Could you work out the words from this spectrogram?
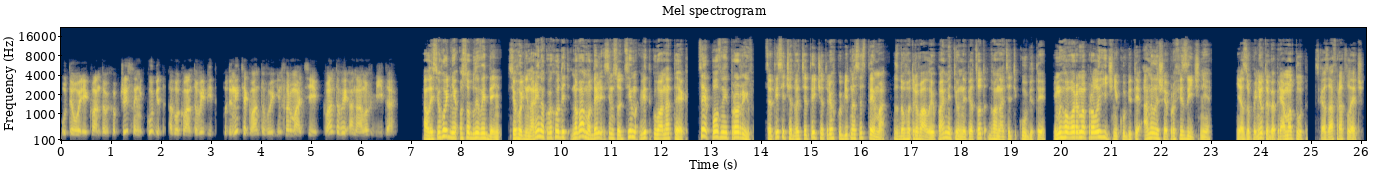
У теорії квантових обчислень кубіт або квантовий біт одиниця квантової інформації, квантовий аналог біта. Але сьогодні особливий день. Сьогодні на ринок виходить нова модель 707 від Quanatec. Це повний прорив. Це 1024-кубітна система з довготривалою пам'яттю на 512 кубітів, і ми говоримо про логічні кубіти, а не лише про фізичні. Я зупиню тебе прямо тут, сказав Ратледж.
